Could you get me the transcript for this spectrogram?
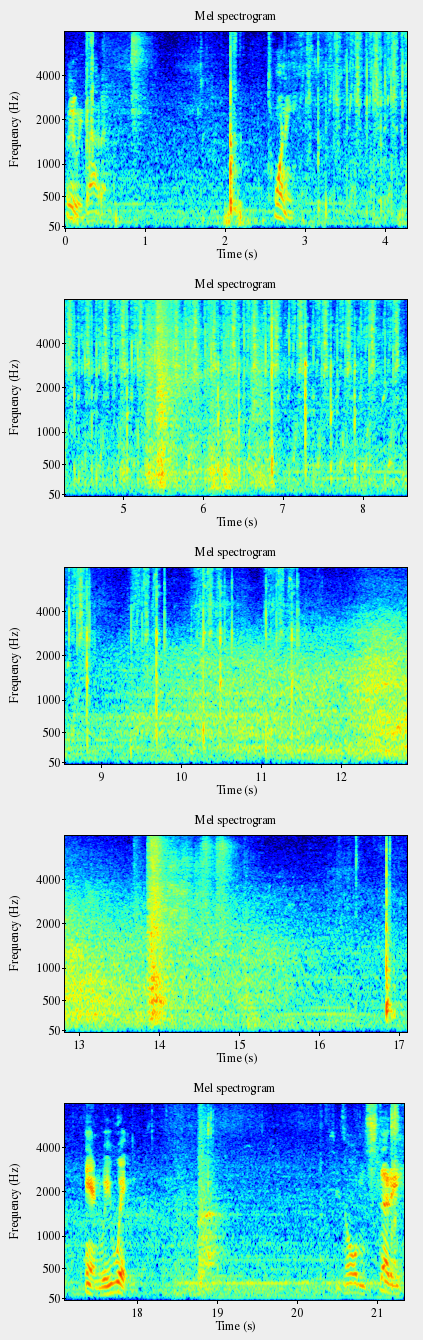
Wait, we got it. 20. and we wait. She's holding steady.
